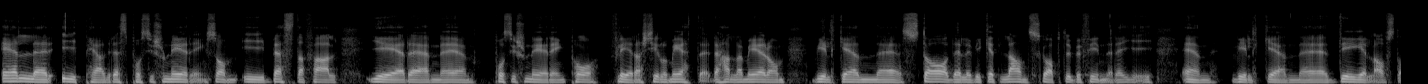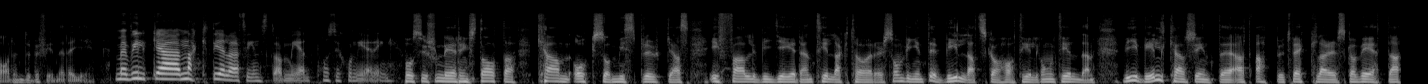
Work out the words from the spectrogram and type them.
eller IP-adresspositionering som i bästa fall ger en eh, positionering på flera kilometer. Det handlar mer om vilken eh, stad eller vilket landskap du befinner dig i än vilken eh, del av staden du befinner dig i. Men vilka nackdelar finns då med positionering? Positioneringsdata kan också missbrukas ifall vi ger den till aktörer som vi inte vill att ska ha tillgång till den. Vi vill kanske inte att apputvecklare ska veta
